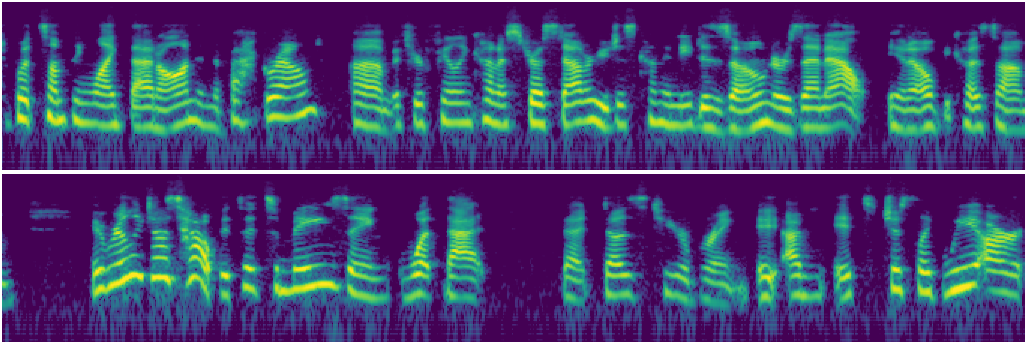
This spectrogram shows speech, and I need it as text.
to put something like that on in the background um, if you're feeling kind of stressed out or you just kind of need to zone or zen out, you know, because um, it really does help. It's it's amazing what that that does to your brain. It, it's just like we are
